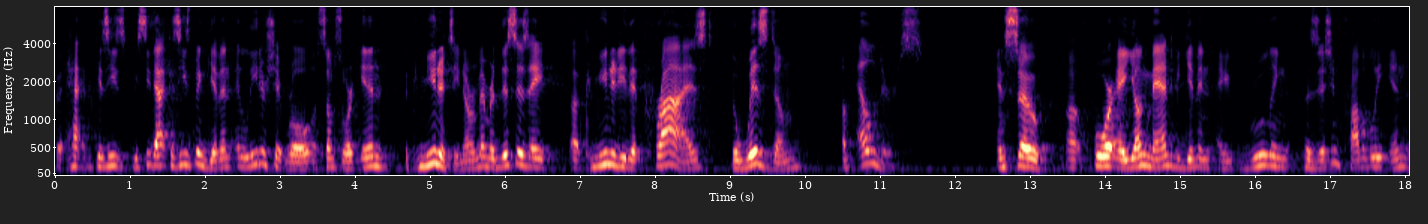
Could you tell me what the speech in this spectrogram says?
because he's, we see that because he's been given a leadership role of some sort in the community. Now, remember, this is a, a community that prized the wisdom of elders. And so, uh, for a young man to be given a ruling position, probably in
